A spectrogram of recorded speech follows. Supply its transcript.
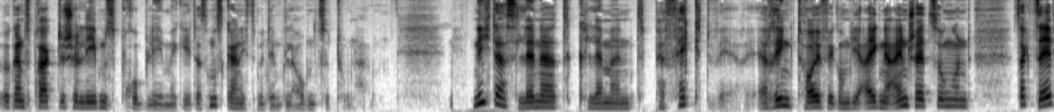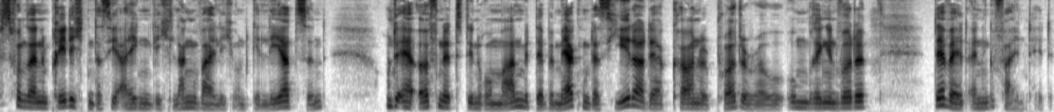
äh, ganz praktische Lebensprobleme geht. Das muss gar nichts mit dem Glauben zu tun haben. Nicht, dass Leonard Clement perfekt wäre. Er ringt häufig um die eigene Einschätzung und sagt selbst von seinen Predigten, dass sie eigentlich langweilig und gelehrt sind. Und er öffnet den Roman mit der Bemerkung, dass jeder, der Colonel Protheroe umbringen würde, der Welt einen Gefallen täte.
